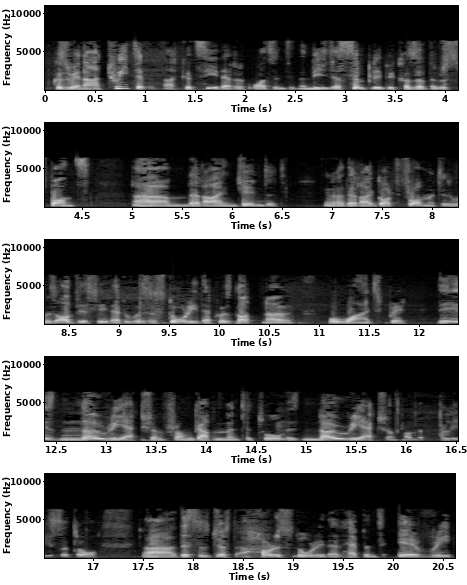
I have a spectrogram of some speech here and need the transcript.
Because when I tweeted it, I could see that it wasn't in the media simply because of the response um, that I engendered. You know, that I got from it. It was obviously that it was a story that was not known or widespread. There is no reaction from government at all. There's no reaction from the police at all. Uh, this is just a horror story that happens every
